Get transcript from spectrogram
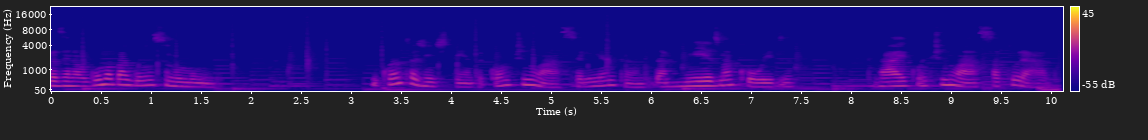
fazendo alguma bagunça no mundo. Enquanto a gente tenta continuar se alimentando da mesma coisa, vai continuar saturado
